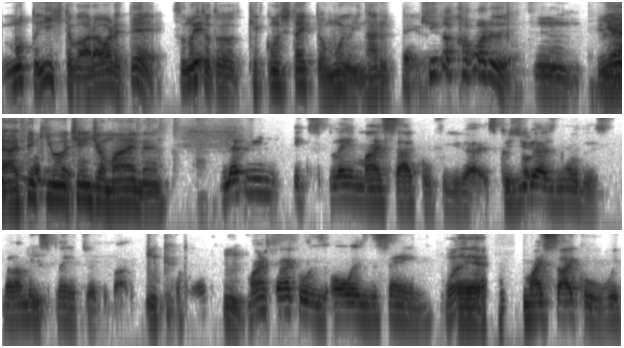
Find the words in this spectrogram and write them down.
もっといい人が現れて、その人と結婚したいって思うようになるっていう。気が変わるよ。うん。Yeah, I think you change your mind, man. let me explain my cycle for you guys because you guys know this, but I'm gonna explain it to everybody. Okay. Okay. Mm. My cycle is always the same. What? Eh, my cycle with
